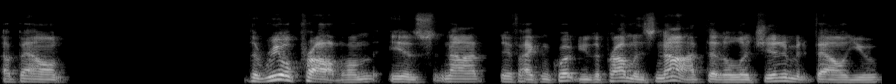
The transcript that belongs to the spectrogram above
about the real problem is not, if I can quote you, the problem is not that a legitimate value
